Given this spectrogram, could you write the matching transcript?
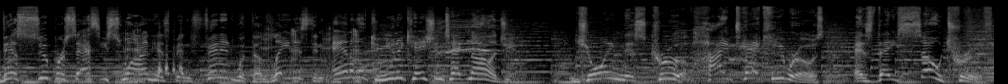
this super sassy swine has been fitted with the latest in animal communication technology. Join this crew of high tech heroes as they sow truth,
